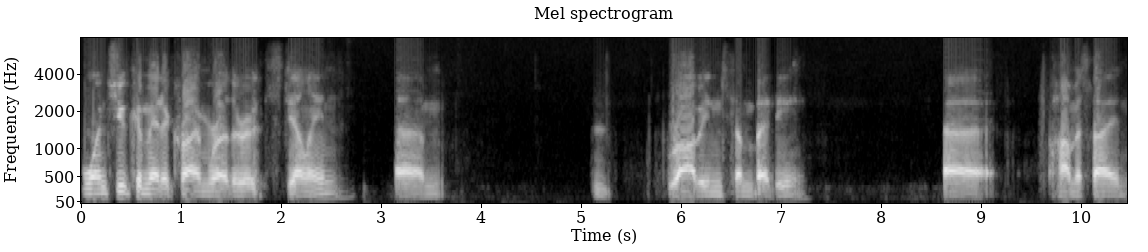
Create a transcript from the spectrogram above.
Once you commit a crime, whether it's stealing, um, robbing somebody, uh, homicide.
